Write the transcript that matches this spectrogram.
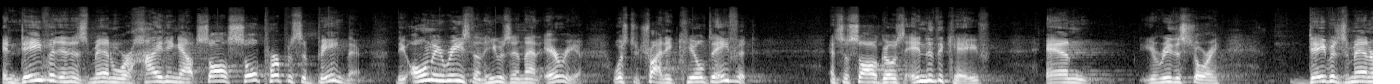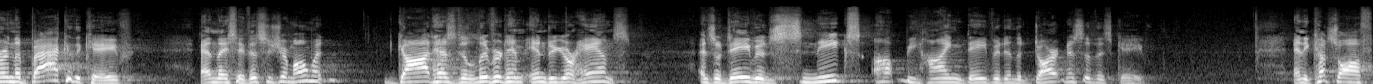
And David and his men were hiding out. Saul's sole purpose of being there, the only reason he was in that area, was to try to kill David. And so Saul goes into the cave, and you read the story. David's men are in the back of the cave, and they say, This is your moment. God has delivered him into your hands. And so David sneaks up behind David in the darkness of this cave. And he cuts off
